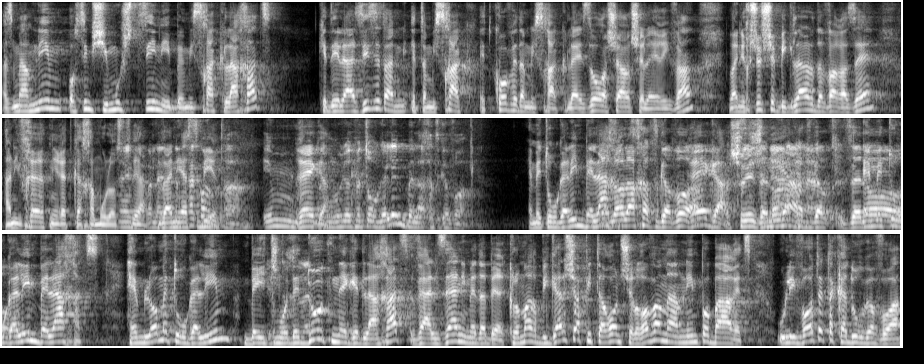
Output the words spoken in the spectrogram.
אז מאמנים עושים שימוש ציני במשחק לחץ, כדי להזיז את המשחק, את כובד המשחק, לאזור השער של היריבה, ואני חושב שבגלל הדבר הזה, הנבחרת נראית ככה מול אוסטריה, רגע, ואני אסביר. קונטרה. אם רגע. הם אמורים להיות מתורגלים בלחץ גבוה. הם מתורגלים בלחץ. זה לא לחץ גבוה. רגע, אושרי, זה לא שנייה. לחץ גבוה, זה הם לא- מתורגלים בלחץ. הם לא מתורגלים בהתמודדות נגד לחץ, ועל זה אני מדבר. כלומר, בגלל שהפתרון של רוב המאמנים פה בארץ הוא לבעוט את הכדור גבוה,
